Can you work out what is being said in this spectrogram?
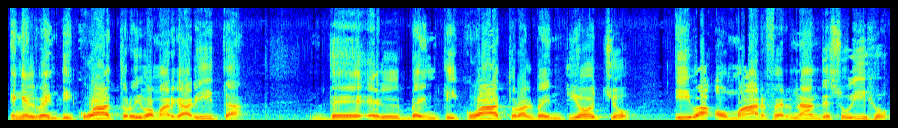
en el 24 iba Margarita, del 24 al 28 iba Omar Fernández, su hijo,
